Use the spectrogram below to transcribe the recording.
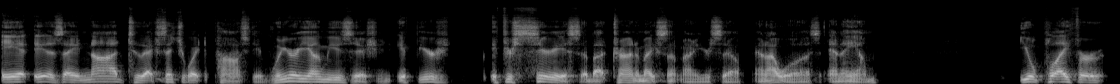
It is a nod to accentuate the positive. When you're a young musician, if you're if you're serious about trying to make something out of yourself, and I was and am, you'll play for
